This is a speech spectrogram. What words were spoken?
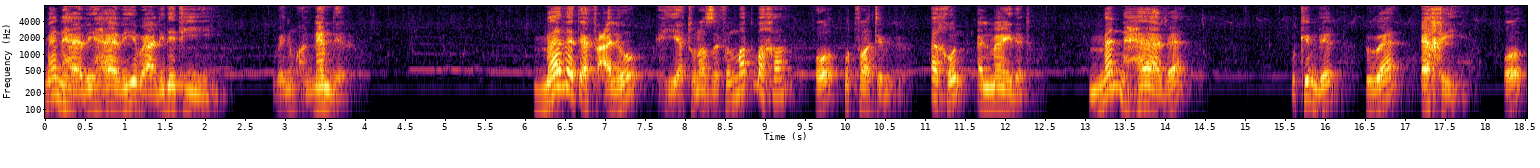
Men hâzi hâzihi valideti Bu benim annemdir. ماذا تفعل؟ هي تنظف المطبخ o mutfağı temizliyor. Ehun el maidetu. Men hâze bu kimdir? Ve ehi. O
